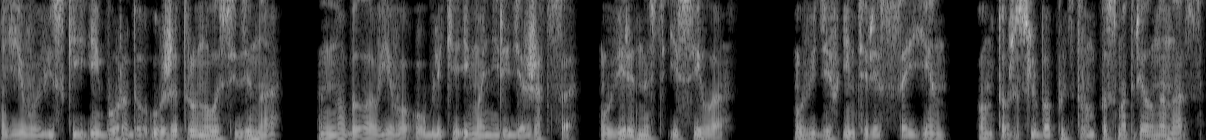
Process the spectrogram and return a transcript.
Его виски и бороду уже тронула седина, но была в его облике и манере держаться уверенность и сила. Увидев интерес Сайен, он тоже с любопытством посмотрел на нас.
